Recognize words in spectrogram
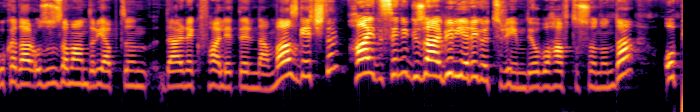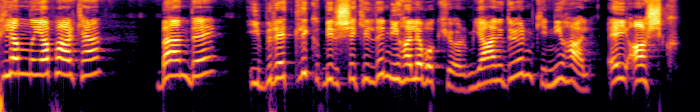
Bu kadar uzun zamandır yaptığın dernek faaliyetlerinden vazgeçtin. Haydi seni güzel bir yere götüreyim diyor bu hafta sonunda. O planını yaparken ben de ibretlik bir şekilde Nihal'e bakıyorum. Yani diyorum ki Nihal ey aşk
